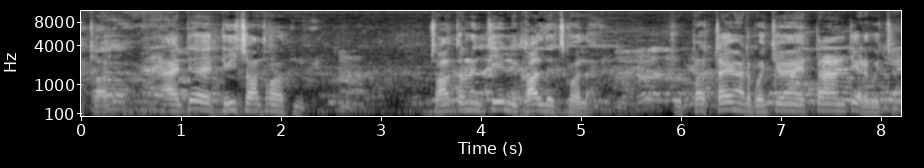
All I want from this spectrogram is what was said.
ఎట్లా అయితే తీ సంవత్సరం అవుతుంది సంవత్సరం నుంచి నేను కాల్ తెచ్చుకోవాలి? ఫస్ట్ టైం ఇక్కడికి వచ్చి ఇస్తానంటే ఇక్కడికి వచ్చాం.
